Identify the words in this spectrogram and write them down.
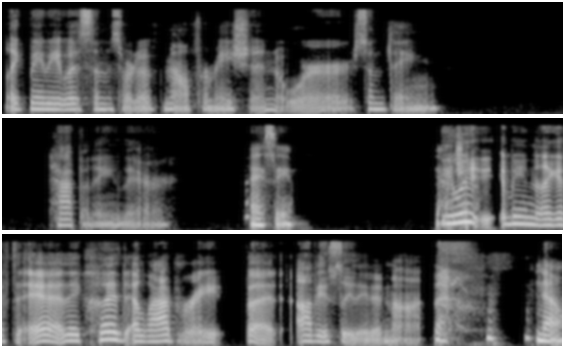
Like maybe it was some sort of malformation or something happening there. I see. You would, I mean, like if the, uh, they could elaborate, but obviously they did not. No.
